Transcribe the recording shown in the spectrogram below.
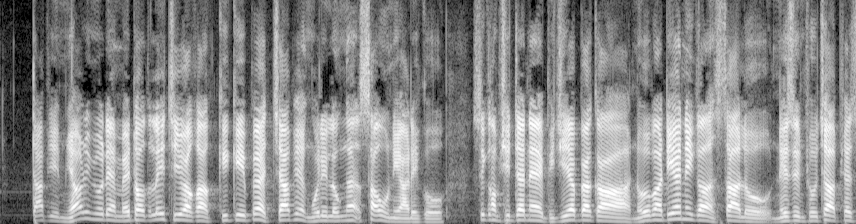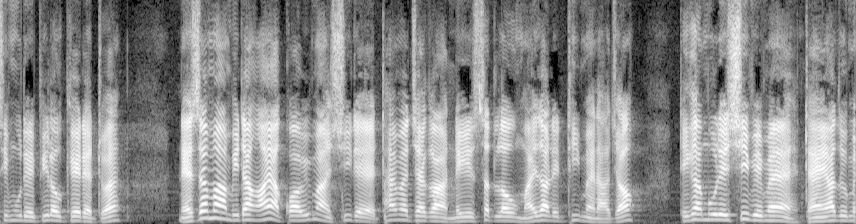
။ဒါပြင်မြောက်ရီမျိုးတဲ့မဲတော်တလေးချေရွာက KK ဘက်ကြားဖြတ်ငွေလိမ်လုပ်ငန်းအဆောက်အုံနေရာတွေကိုစစ်ကောင်စီတပ်နဲ့ BGF ဘက်ကနိုဝင်ဘာ၁ရက်နေ့ကစလို့နေစဉ်ဖြိုချဖျက်ဆီးမှုတွေပြုလုပ်ခဲ့တဲ့အတွက် နယ်စပ်မှမီတာ900ကွာဝေးမှရှိတဲ့ထိုင်းမက်ချက်ကနေဆက်လုံးမိုင်းစားတွေထိမှန်တာကြောင့်ဒီကမှုတွေရှိပေမဲ့ဒဏ်ရာသူမ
